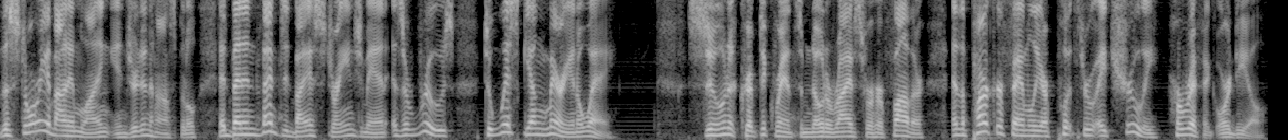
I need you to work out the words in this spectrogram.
The story about him lying injured in hospital had been invented by a strange man as a ruse to whisk young Marion away. Soon a cryptic ransom note arrives for her father and the Parker family are put through a truly horrific ordeal.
